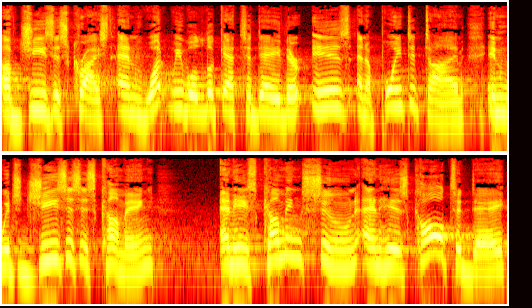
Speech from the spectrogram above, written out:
of Jesus Christ. And what we will look at today, there is an appointed time in which Jesus is coming, and he's coming soon, and his call today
